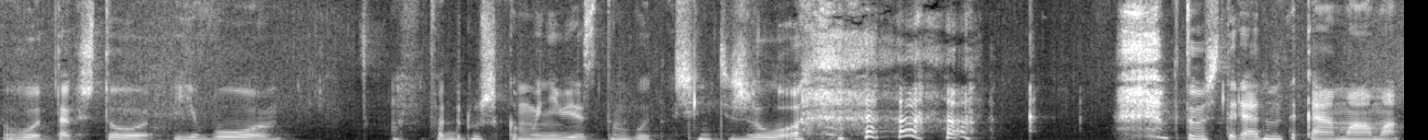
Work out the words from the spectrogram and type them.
Вот, так что его подружкам и невестам будет очень тяжело. Потому что рядом такая мама.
